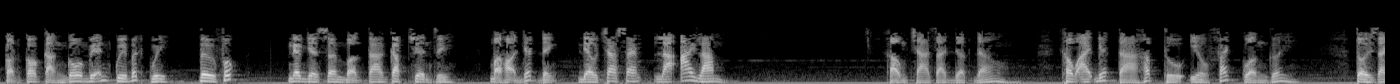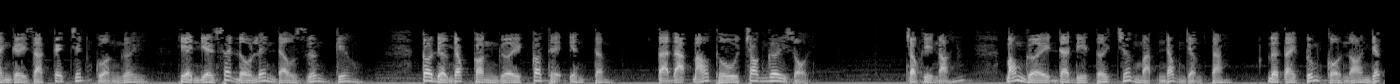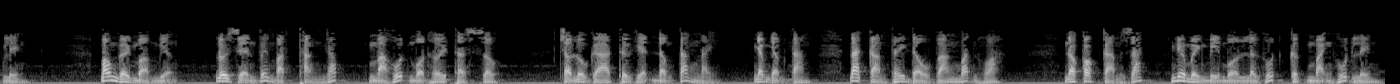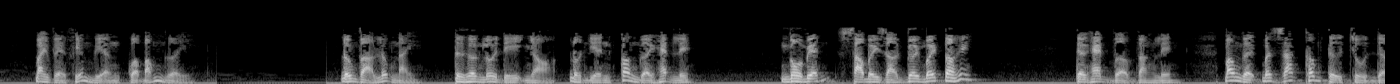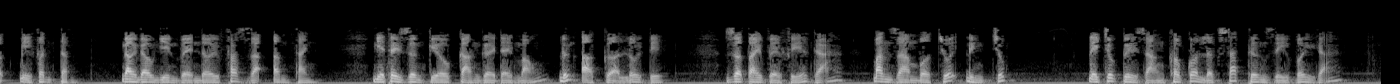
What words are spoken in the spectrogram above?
Còn có cả ngô miễn quy bất quy Từ phúc. Nếu nhân sơn bọn ta gặp chuyện gì, Bọn họ nhất định điều tra xem là ai làm. Không tra ra được đâu. Không ai biết ta hấp thụ yêu phách của ngươi. Tội danh gây ra cái chết của ngươi, Hiển nhiên sẽ đổ lên đầu Dương Kiêu. Có điều nhóc con người có thể yên tâm. Ta đã báo thù cho ngươi rồi. Trong khi nói Bóng người đã đi tới trước mặt nhóc nhầm tam, Đưa tay túm cổ nó nhấc lên. Bóng người mở miệng, Đối diện với mặt thằng nhóc Mà hút một hơi thật sâu. Chào lô thực hiện động tác này, Nhóc nhầm tam đã cảm thấy đầu váng mắt hoa. Nó có cảm giác Như mình bị một lực hút cực mạnh hút lên, Bay về phía miệng của bóng người. Đúng vào lúc này, Từ hương lôi đi nhỏ Đột nhiên có người hét lên. Ngô miễn, sao bây giờ ngươi mới tới? Tiếng hét vừa vang lên, Bao người bất giác không tự chủ được Bị phân tâm. Ngẩng đầu nhìn về nơi phát ra âm thanh Nhìn thấy Dương Kiều cả người đầy máu Đứng ở cửa lôi đi. Giơ tay về phía gã, Bắn ra một chuỗi đinh trúc. Để trúc tuy rằng không có lực sát thương gì với gã,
